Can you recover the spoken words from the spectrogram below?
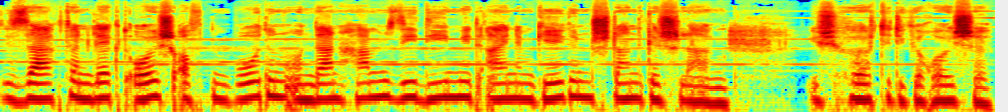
Sie sagten, legt euch auf den Boden und dann haben sie die mit einem Gegenstand geschlagen. Ich hörte die Geräusche.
